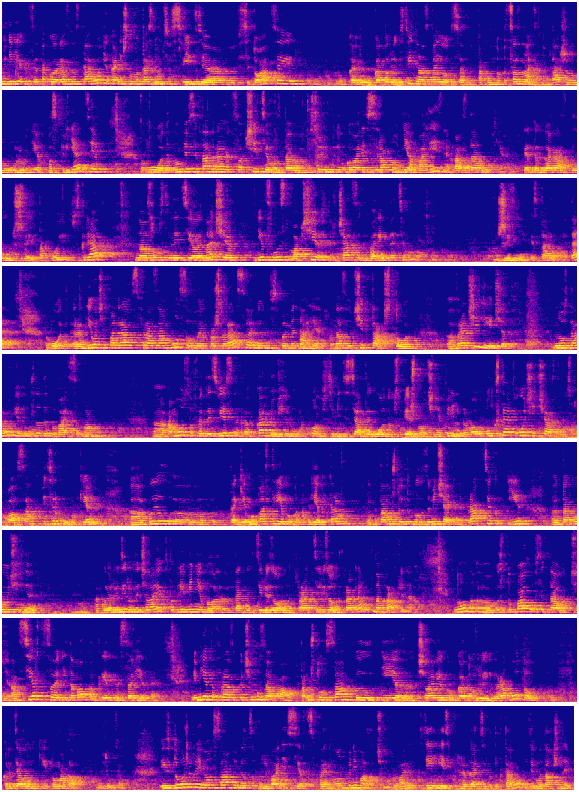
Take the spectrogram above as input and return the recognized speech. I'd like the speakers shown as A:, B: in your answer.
A: сегодня лекция такая разносторонняя. Конечно, мы коснемся в свете ситуации, которая действительно остается на таком на подсознательном даже уровне восприятия. Вот. Но мне всегда нравится вообще тема здоровья. Мы сегодня будем говорить все равно не о болезнях, а о здоровье. Это гораздо лучший такой взгляд на собственное тело, иначе нет смысла вообще встречаться и говорить на тему жизни здоровья. Да? Вот. Э, мне очень понравилась фраза Амосова, мы в прошлый раз с вами вспоминали. Она звучит так, что э, врачи лечат, но здоровье нужно добывать самому. Э, Амосов – это известный кардиохирург, он в 70-е годы успешно очень оперировал. Он, кстати, очень часто выступал в Санкт-Петербурге, был таким востребованным лектором, потому что это был замечательный практик и такой очень такой эрудированный человек. В то время не было таких телевизионных, телевизионных программ направленных, но он э, выступал всегда очень от сердца и давал конкретные советы. И мне эта фраза почему запала? Потому что он сам был и э, человеком, который работал в кардиологии, помогал людям. И в то же время он сам имел заболевание сердца, поэтому он понимал, о чем говорил, где есть прерогативы докторов, где мы должны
